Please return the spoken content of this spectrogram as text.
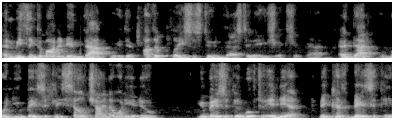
And we think about it in that way. There are other places to invest in Asia, Japan. And that, when you basically sell China, what do you do? You basically move to India because basically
